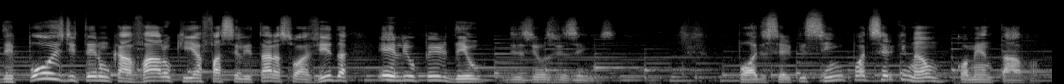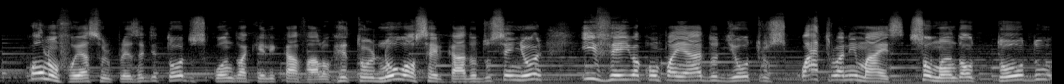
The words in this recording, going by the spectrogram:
Depois de ter um cavalo que ia facilitar a sua vida, ele o perdeu, diziam os vizinhos. Pode ser que sim, pode ser que não, comentavam. Qual não foi a surpresa de todos quando aquele cavalo retornou ao cercado do Senhor e veio acompanhado de outros quatro animais, somando ao todo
